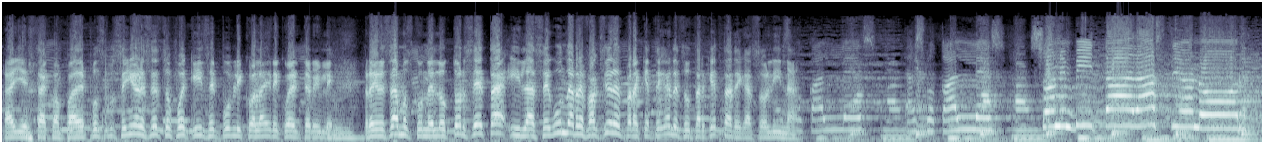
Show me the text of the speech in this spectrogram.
Ahí está, compadre. Pues, pues, señores, esto fue que hice el público al aire con el terrible. Regresamos con el doctor Z y las segundas refacciones para que te ganes tu tarjeta de gasolina. Las vocales, las vocales son invitadas de honor.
